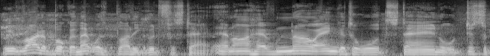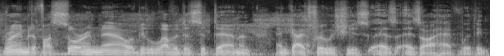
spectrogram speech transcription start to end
he wrote a book, and that was bloody good for Stan. And I have no anger towards Stan or disagreement. If I saw him now, I'd be lovely to sit down and, and go through issues as, as I have with him.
